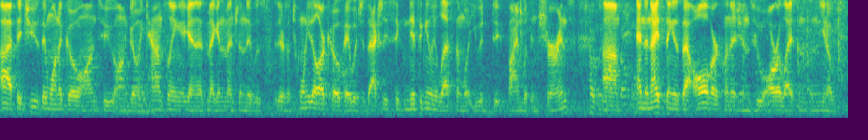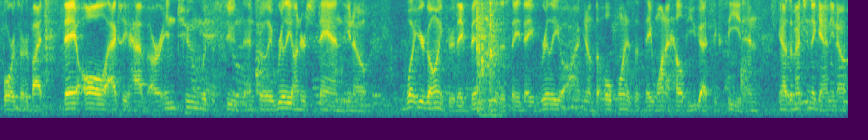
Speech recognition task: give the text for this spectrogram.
uh, if they choose they want to go on to ongoing counseling, again, as Megan mentioned, it was there's a twenty dollar copay, which is actually significantly less than what you would do, find with insurance. Totally. Um, and the nice thing is that all of our clinicians who are licensed and you know board certified, they all actually have are in tune with the student, and so they really understand you know what you're going through. They've been through this. They they really are. You know, the whole point is that they want to help you guys succeed. And you know, as I mentioned again, you know,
